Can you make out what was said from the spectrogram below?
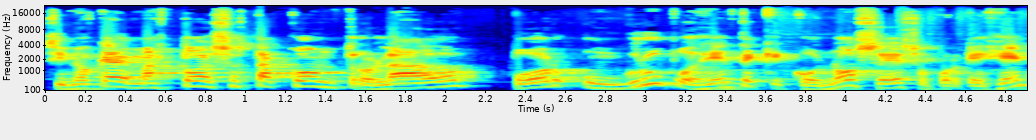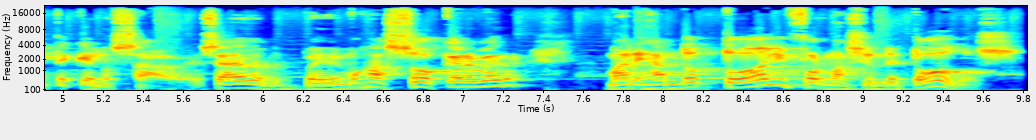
sino que además todo eso está controlado por un grupo de gente que conoce eso, porque hay gente que lo sabe. O sea, vemos a Zuckerberg manejando toda la información de todos.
